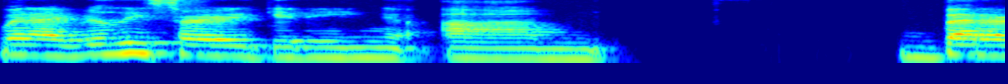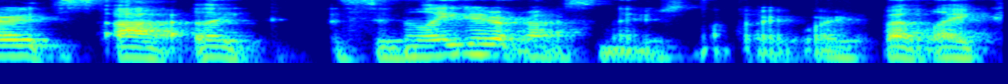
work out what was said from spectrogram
when I really started getting um, better uh, like assimilated or not assimilated is not the right word, but like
